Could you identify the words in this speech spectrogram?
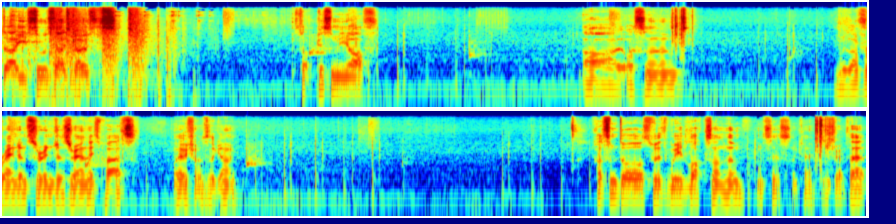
Die, you suicide ghosts! Stop pissing me off. Oh, awesome. We love random syringes around these parts. Wait, which one is it going? Got some doors with weird locks on them. What's this? Okay, let me grab that.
